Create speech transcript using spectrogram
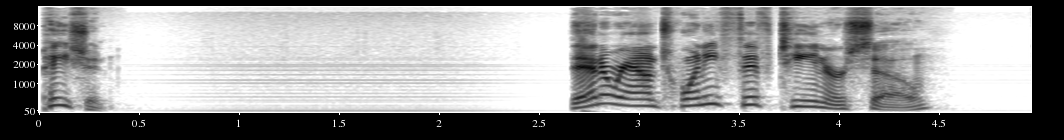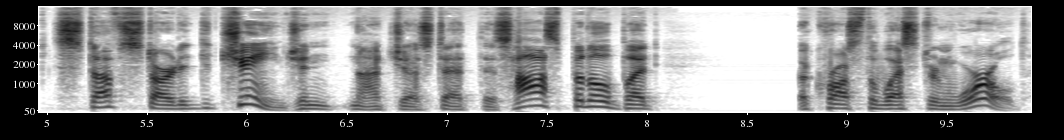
patient. Then around 2015 or so, stuff started to change, and not just at this hospital, but across the Western world.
